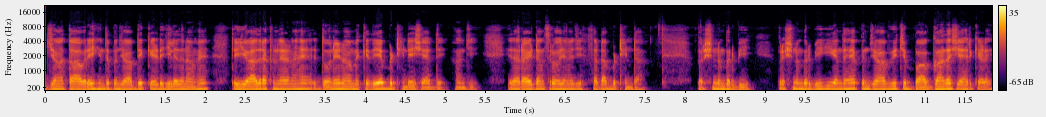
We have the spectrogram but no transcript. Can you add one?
ਜਾਂ ਤਾਵਰੇ ਹਿੰਦ ਪੰਜਾਬ ਦੇ ਕਿਹੜੇ ਜ਼ਿਲ੍ਹੇ ਦਾ ਨਾਮ ਹੈ? ਤੇ ਯਾਦ ਰੱਖ ਲੈਣਾ ਹੈ, ਦੋਨੇ ਨਾਮ ਕਿਹਦੇ ਆ? ਬਠਿੰਡੇ ਸ਼ਹਿਰ ਦੇ। ਹਾਂਜੀ, ਇਹਦਾ ਰਾਈਟ ਆਨਸਰ ਹੋ ਜਾਣਾ ਜੀ, ਸਾਡਾ ਬਠਿੰਡਾ। ਪ੍ਰਸ਼ਨ ਨੰਬਰ 20 ਪ੍ਰਸ਼ਨ ਨੰਬਰ 20 ਕੀ ਕਹਿੰਦਾ ਹੈ? ਪੰਜਾਬ ਵਿੱਚ ਬਾਗਾਂ ਦਾ ਸ਼ਹਿਰ ਕਿਹੜੇ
